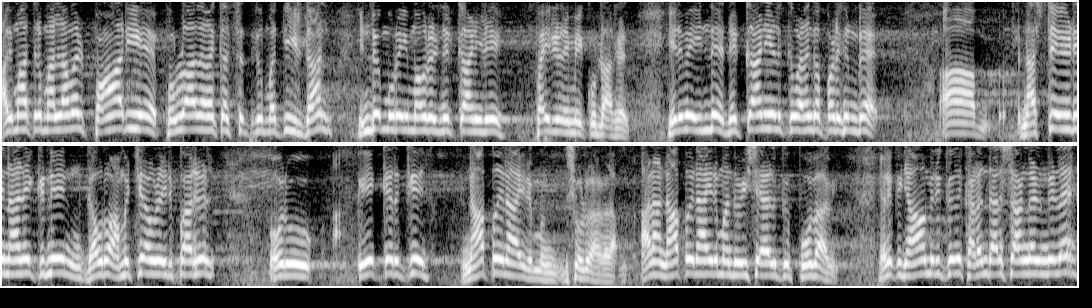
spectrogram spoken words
அது மாத்திரமல்லாமல் பாரிய பொருளாதார கஷ்டத்துக்கு மத்தியில் தான் இந்த முறையும் அவர்கள் நெற்காணியிலே பயிர்களை மேற்கொண்டார்கள். எனவே இந்த நெற்காணிகளுக்கு வழங்கப்படுகின்ற நஷ்ட ஈடு நான் கௌரவ அமைச்சர் அவர்கள் இருப்பார்கள். ஒரு ஏக்கருக்கு நாற்பதினாயிரம் சொல்கிறார்களாம் ஆனால் நாற்பதினாயிரம் அந்த விஷயங்களுக்கு போதாது. எனக்கு ஞாபகம் இருக்கிறது கடந்த அரசாங்கங்களில்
